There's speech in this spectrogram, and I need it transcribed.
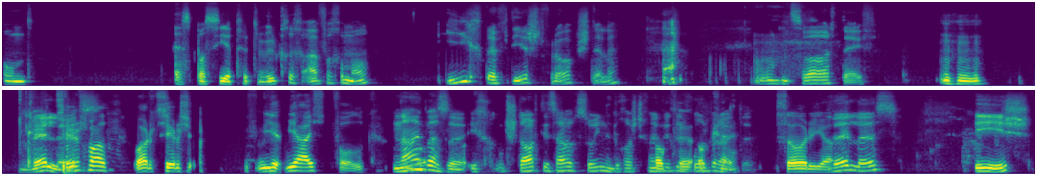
Und es passiert heute wirklich einfach einmal. Ich darf die erste Frage stellen. Und zwar, Dave. Mhm. Welches? Zuerst mal, warte, zuerst, wie, wie heisst die Folge? Nein, besser. Ich starte jetzt einfach so rein. Du kannst dich nicht Okay, wieder vorbereiten. Sorry, ja. Welches ist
